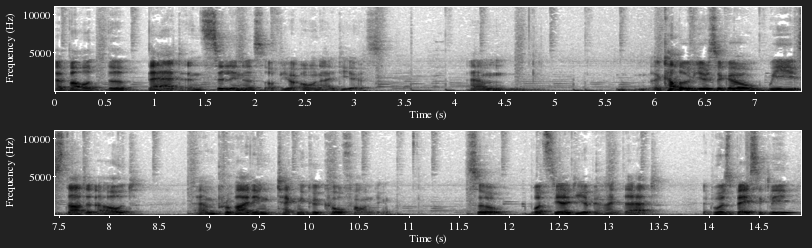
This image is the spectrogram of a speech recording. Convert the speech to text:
about the bad and silliness of your own ideas. Um, a couple of years ago, we started out um, providing technical co founding. So, what's the idea behind that? It was basically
